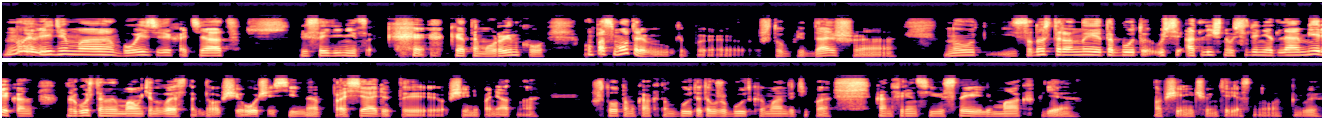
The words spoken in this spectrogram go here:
Ну и, видимо, Бойзи хотят присоединиться к, к этому рынку. Ну, посмотрим, как бы, что будет дальше. Ну, и с одной стороны, это будет уси- отличное усиление для Америка, с другой стороны, Mountain West тогда вообще очень сильно просядет, и вообще непонятно, что там, как там будет. Это уже будет команда типа конференции USA или MAC, где вообще ничего интересного. Как бы.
